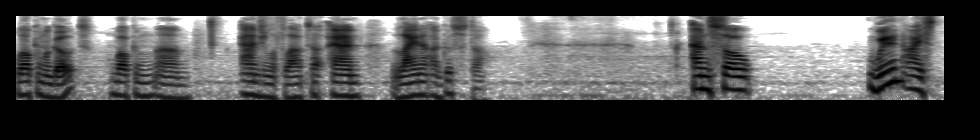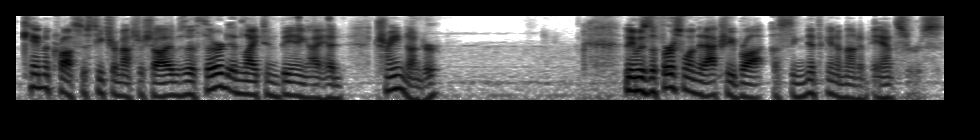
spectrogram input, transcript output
welcome a goat, welcome um, Angela Flauta and Lina Augusto. And so when I came across this teacher Master Sha, it was the third enlightened being I had trained under. And he was the first one that actually brought a significant amount of answers.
